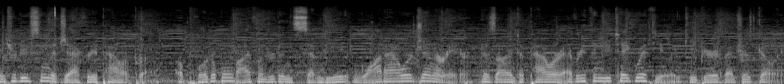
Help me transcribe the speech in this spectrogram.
Introducing the Jackery Power Pro, a portable 578 watt hour generator designed to power everything you take with you and keep your adventures going.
